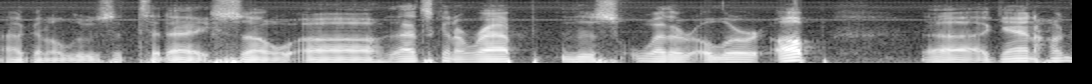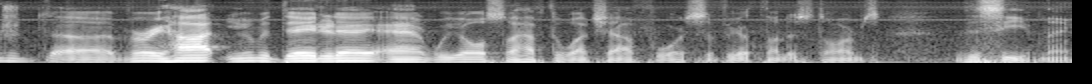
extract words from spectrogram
are going to lose it today. So uh, that's going to wrap this weather alert up. Uh, again, 100 uh, very hot, humid day today, and we also have to watch out for severe thunderstorms this evening.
